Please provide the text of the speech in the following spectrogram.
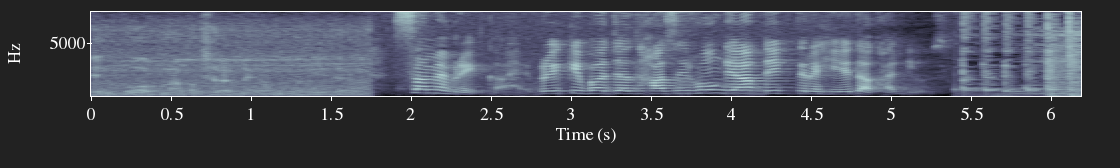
इनको अपना पक्ष रखने का मौका दिया जाएगा। समय ब्रेक का है। ब्रेक के बाद जल्द हाजिर होंगे। आप देखते रहिए दखल न्यूज़।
